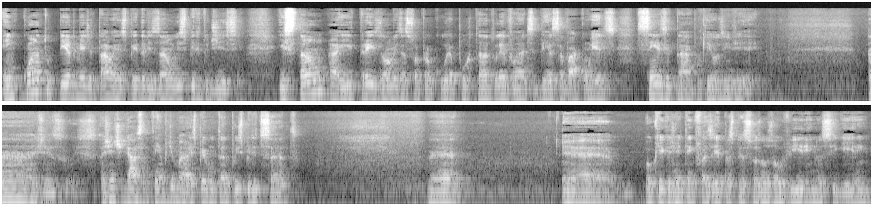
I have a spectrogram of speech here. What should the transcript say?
Enquanto Pedro meditava a respeito da visão, o Espírito disse: Estão aí três homens à sua procura, portanto, levante-se, desça, vá com eles, sem hesitar, porque eu os enviei. Ah, Jesus. A gente gasta tempo demais perguntando para o Espírito Santo. É, é, o que, que a gente tem que fazer para as pessoas nos ouvirem, nos seguirem,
